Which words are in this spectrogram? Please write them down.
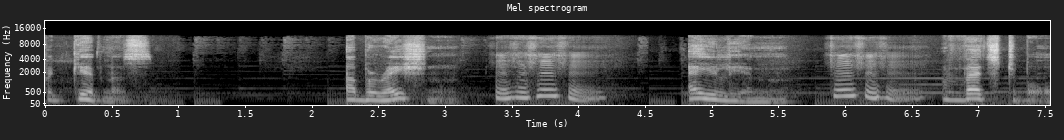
forgiveness aberration alien vegetable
